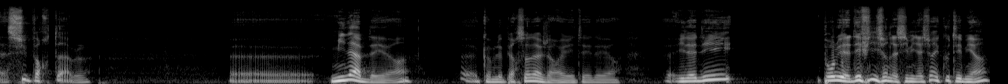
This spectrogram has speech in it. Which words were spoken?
insupportable, minable d'ailleurs, hein, euh, comme le personnage en réalité d'ailleurs. Euh, Il a dit, pour lui, la définition de l'assimilation, écoutez bien,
